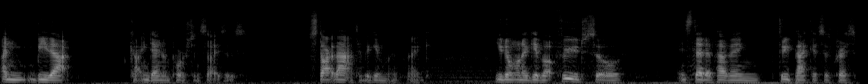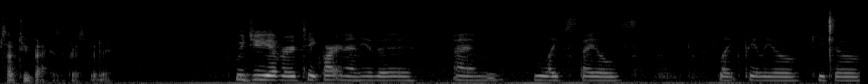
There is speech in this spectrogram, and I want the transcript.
and be that cutting down on portion sizes start that to begin with like you don't want to give up food so instead of having three packets of crisps have two packets of crisps a day Would you ever take part in any of the um, lifestyles, like paleo, keto,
